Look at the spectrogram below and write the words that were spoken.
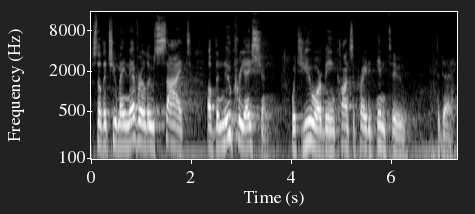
so that you may never lose sight of the new creation which you are being consecrated into today.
